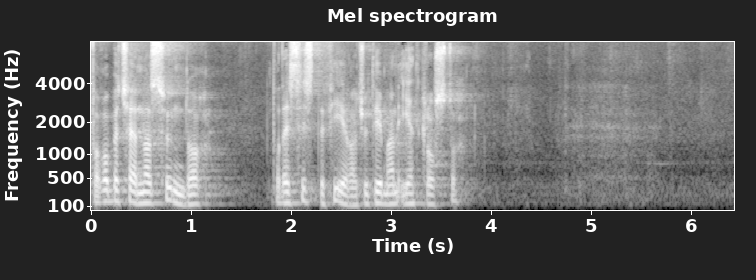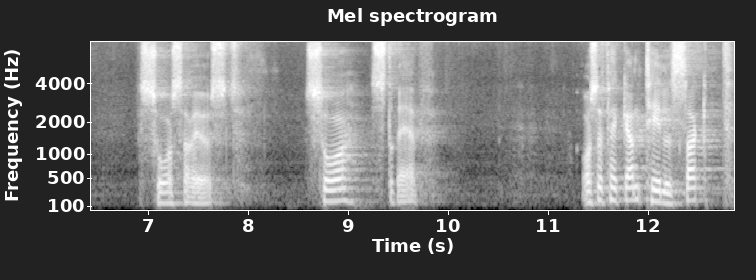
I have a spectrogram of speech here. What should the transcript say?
for å bekjenne synder for de siste 24 timene i et kloster. Så seriøst. Så strev. Og så fikk han tilsagt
